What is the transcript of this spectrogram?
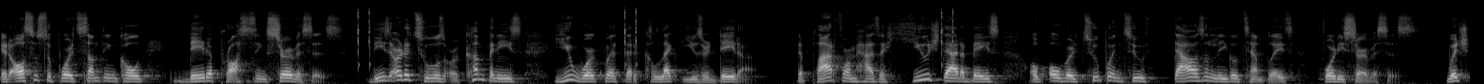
It also supports something called data processing services. These are the tools or companies you work with that collect user data. The platform has a huge database of over 2.2 thousand legal templates for these services, which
